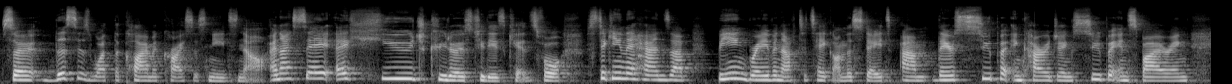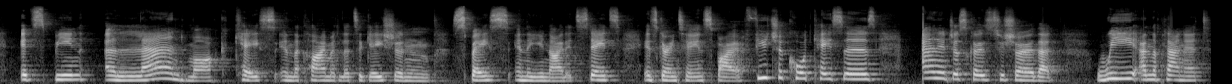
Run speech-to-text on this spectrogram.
So, this is what the climate crisis needs now. And I say a huge kudos to these kids for sticking their hands up, being brave enough to take on the state. Um, they're super encouraging, super inspiring. It's been a landmark case in the climate litigation space in the United States. It's going to inspire future court cases, and it just goes to show that we and the planet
